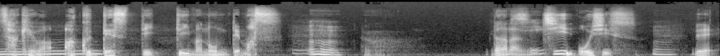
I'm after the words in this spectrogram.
酒は悪ですって言って今飲んでます。うん。だから血美味しいです、ん。で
